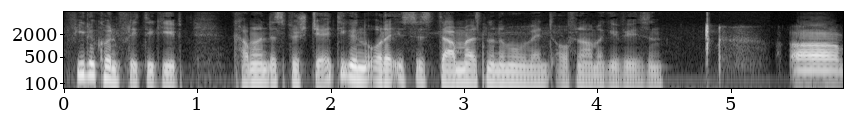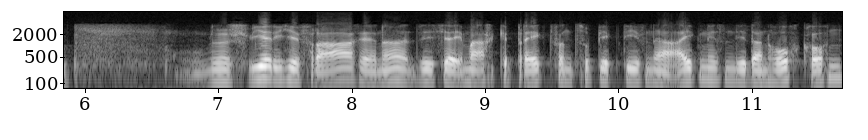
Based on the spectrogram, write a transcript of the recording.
viele Konflikte gibt. Kann man das bestätigen oder ist es damals nur eine Momentaufnahme gewesen? Äh, eine schwierige Frage. Ne? Sie ist ja immer auch geprägt von subjektiven Ereignissen, die dann hochkochen.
